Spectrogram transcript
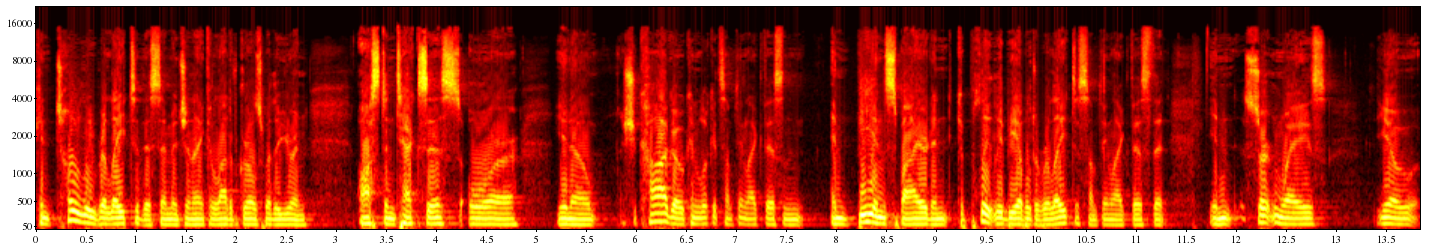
can totally relate to this image. And I think a lot of girls, whether you're in Austin, Texas, or you know, Chicago, can look at something like this and, and be inspired and completely be able to relate to something like this. That in certain ways, you know,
